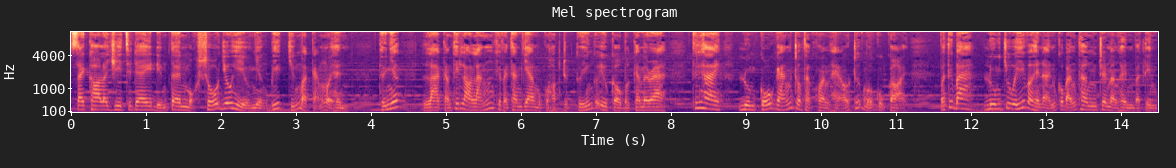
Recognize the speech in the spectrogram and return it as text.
Psychology Today điểm tên một số dấu hiệu nhận biết chứng mặc cảm ngoại hình. Thứ nhất là cảm thấy lo lắng khi phải tham gia một cuộc họp trực tuyến có yêu cầu bật camera. Thứ hai, luôn cố gắng trông thật hoàn hảo trước mỗi cuộc gọi. Và thứ ba, luôn chú ý vào hình ảnh của bản thân trên màn hình và tìm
